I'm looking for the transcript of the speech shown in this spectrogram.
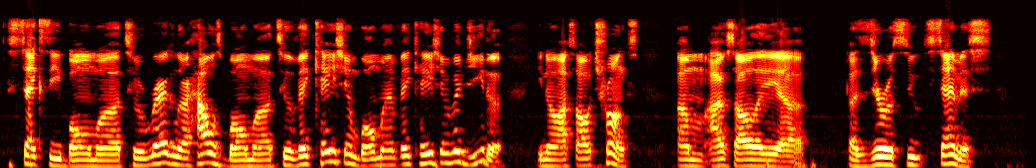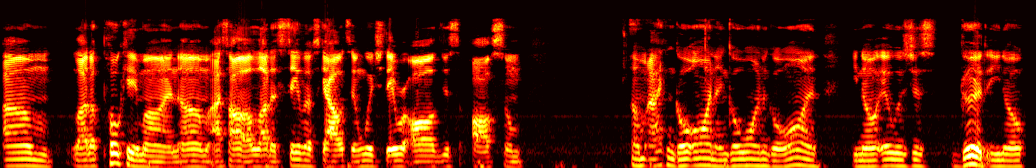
sexy Bulma to regular house Bulma to vacation Bulma and vacation Vegeta. You know, I saw Trunks. Um, I saw a uh, a Zero Suit Samus, um, a lot of Pokemon. Um, I saw a lot of Sailor Scouts in which they were all just awesome. Um, I can go on and go on and go on. You know, it was just good. You know,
